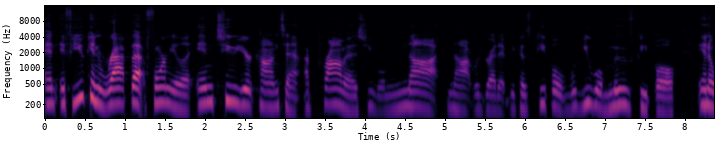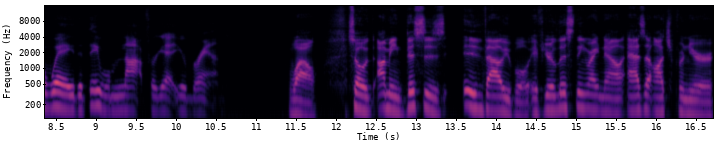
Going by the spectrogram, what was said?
And if you can wrap that formula into your content, I promise you will not not regret it because people you will move people in a way that they will not forget your brand. Wow. So I mean, this is invaluable. If you're listening right now as an entrepreneur,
